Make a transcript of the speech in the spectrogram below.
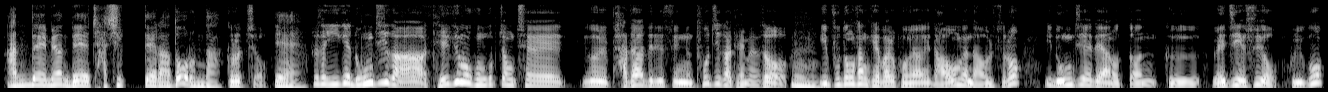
안 되면 내 자식 때라도 오른다. 그렇죠. 예. 그래서 이게 농지가 대규모 공급 정책을 받아들일 수 있는 토지가 되면서 음. 이 부동산 개발 공약이 나오면 나올수록 이 농지에 대한 어떤 그 외지의 수요 그리고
